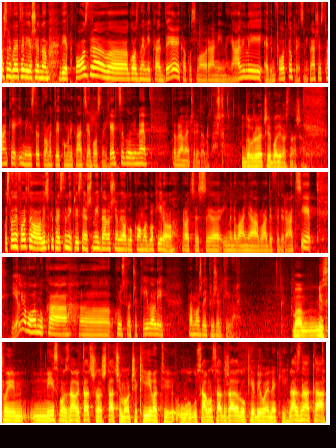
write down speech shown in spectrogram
Poštovani gledatelji, još jednom lijep pozdrav. Gozdnevnika D, kako smo ranije najavili, Edin Forto, predsjednik naše stranke i ministar prometa i komunikacija Bosne i Hercegovine. Dobro večer i dobrodošli. Dobro večer i bolje vas našao. Gospodine Forto, visoki predstavnik Kristijan Šmit današnjom je odlukom odblokirao proces e, imenovanja vlade federacije. Je li ovo odluka e, koju ste očekivali, pa možda i priželjkivali? Ma, mislim, nismo znali tačno šta ćemo očekivati u, u samom sadržaju odluke. Bilo je nekih naznaka.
